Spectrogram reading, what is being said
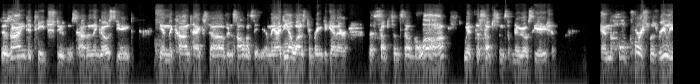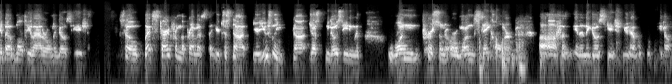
designed to teach students how to negotiate in the context of insolvency. And the idea was to bring together the substance of the law with the substance of negotiation. And the whole course was really about multilateral negotiation. So let's start from the premise that you're just not, you're usually not just negotiating with one person or one stakeholder uh, often in a negotiation. You have, you know,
